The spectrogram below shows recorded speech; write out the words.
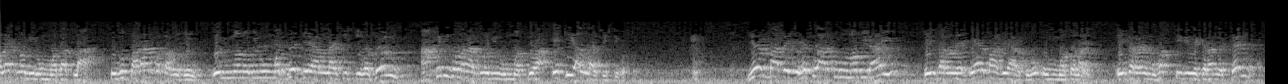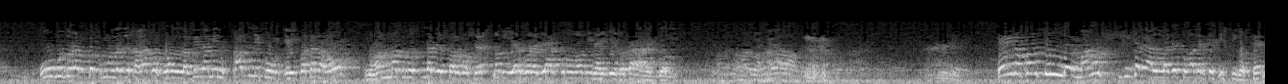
অনেক নবীর উম্মত আসলা। শুধু তারার কথা বলছেন। অন্য নবীর উম্মতকে যে আল্লাহ সৃষ্টি করছেন, আখেরি এক নবীর উম্মত একই আল্লাহ সৃষ্টি করছেন। এর বাদে যেহেতু আর কোন নবী নাই, এই কারণে এর বাদে আর কোন উন্মত নাই। এই কারণে মুহত্তি দিনে কেন আরেকজন। এইরকম সুন্দর মানুষ হিসেবে আল্লাহকে তোমাদেরকে সৃষ্টি করছেন?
